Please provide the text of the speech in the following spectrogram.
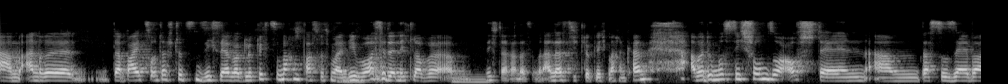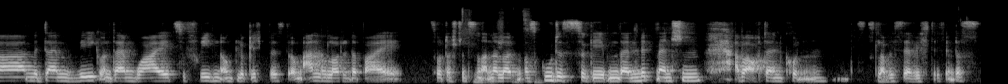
ähm, andere dabei zu unterstützen, sich selber glücklich zu machen. Fass mal in die mhm. Worte, denn ich glaube ähm, mhm. nicht daran, dass jemand anders dich glücklich machen kann. Aber du musst dich schon so aufstellen, ähm, dass du selber mit deinem Weg und deinem Why zufrieden und glücklich bist, um andere Leute dabei zu unterstützen, anderen Leuten was Gutes zu geben, deinen Mitmenschen, aber auch deinen Kunden. Das ist, glaube ich, sehr wichtig. Und das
